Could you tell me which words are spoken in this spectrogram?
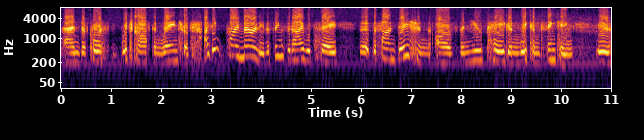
And of course, witchcraft can range from, I think primarily the things that I would say the, the foundation of the new pagan Wiccan thinking is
